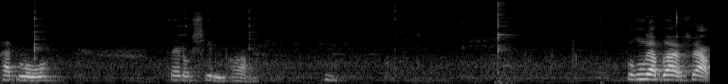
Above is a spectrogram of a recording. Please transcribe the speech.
ผัดหมู ใส่ลูกชิ้นพร้อมปรุงเรียบร้อยแซ่บ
